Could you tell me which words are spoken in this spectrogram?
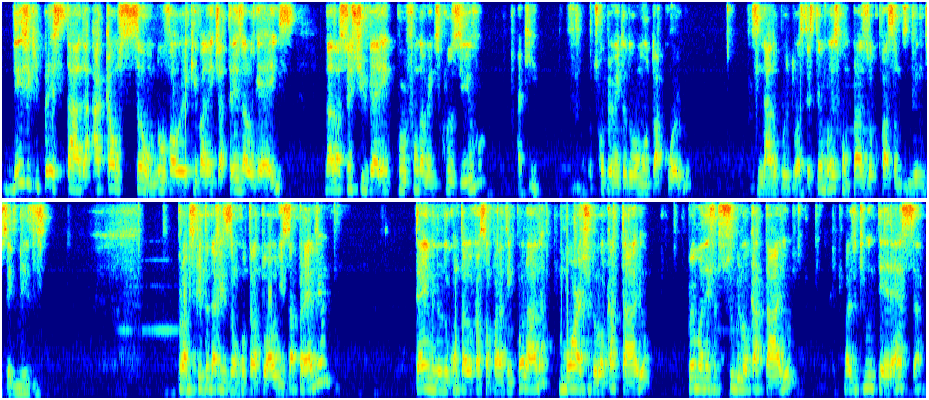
desde que prestada a calção no valor equivalente a três aluguéis, nas ações tiverem por fundamento exclusivo, aqui, o descumprimento do mútuo acordo, assinado por duas testemunhas, com prazo de ocupação de mínimo seis meses. Prova escrita da rescisão contratual audiência prévia, término do contrato de locação para a temporada, morte do locatário, permanência do sublocatário, mas o que me interessa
